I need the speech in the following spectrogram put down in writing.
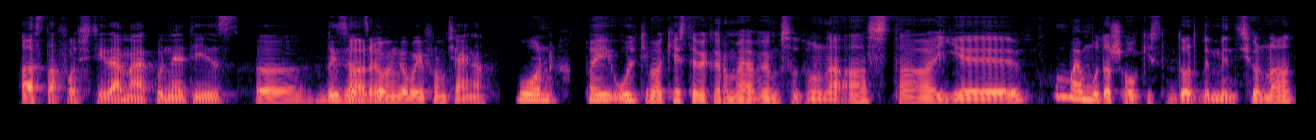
asta a fost știrea mea cu NetEase. Uh, Blizzard's Tare. going away from China. Bun, păi ultima chestie pe care o mai avem săptămâna asta e mai mult așa o chestie doar de menționat.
